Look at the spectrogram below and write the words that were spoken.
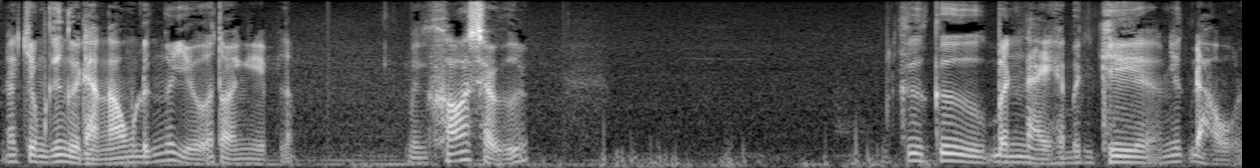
nói chung cái người đàn ông đứng ở giữa tội nghiệp lắm. Mình khó xử. Cứ cứ bên này hay bên kia nhức đầu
